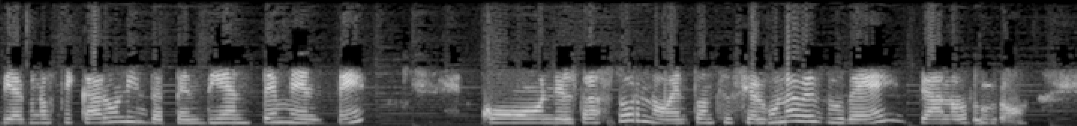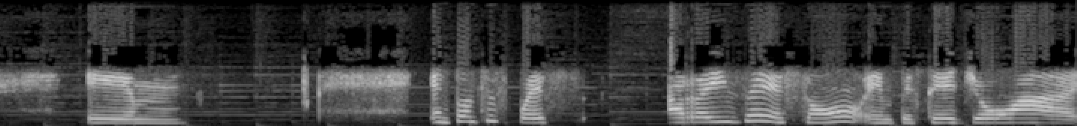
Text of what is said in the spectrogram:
diagnosticaron independientemente con el trastorno. Entonces, si alguna vez dudé, ya no dudo. Em, entonces, pues, a raíz de eso empecé yo a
